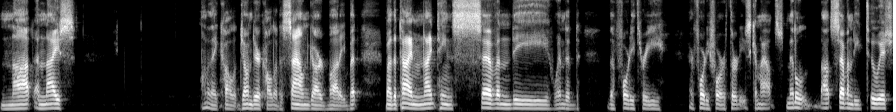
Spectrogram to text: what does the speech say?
not a nice what do they call it? John Deere called it a sound guard body. But by the time 1970, when did the 43 or 44 30s come out? It's middle about 72 ish.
